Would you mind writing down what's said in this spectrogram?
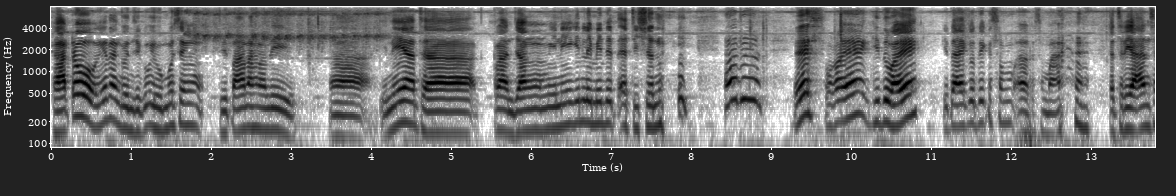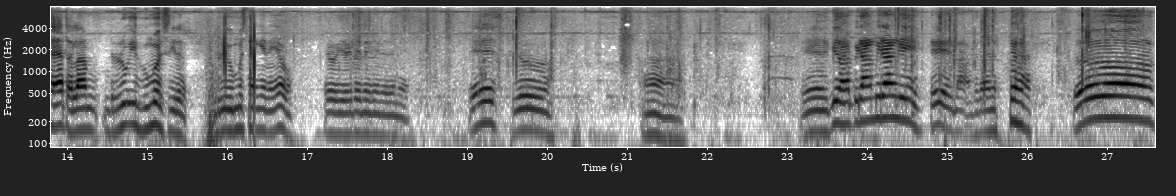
gato. Ini tak nggon jikuki humus yang di tanah nanti. Nah, ini ada keranjang mini ini limited edition. Aduh. Wes, pokoknya gitu wae. kita ikuti kesem uh, kesema keceriaan saya dalam derui humus gitu derui humus nang ngene yo yo yo ini ini ini yes yo ah eh kita pirang-pirang ki eh nak betane oh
